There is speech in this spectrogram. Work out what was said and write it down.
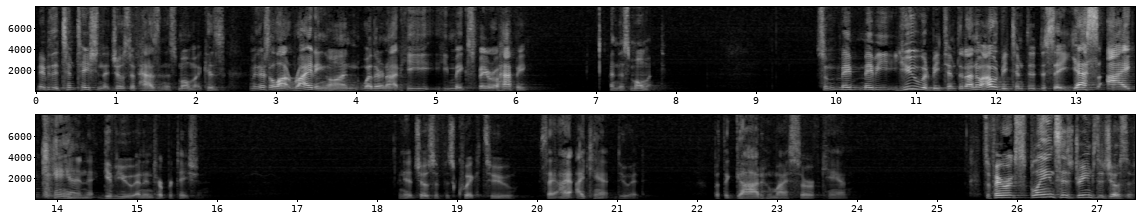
maybe the temptation that Joseph has in this moment, because, I mean, there's a lot riding on whether or not he, he makes Pharaoh happy in this moment. So maybe, you would be tempted, I know I would be tempted to say, Yes, I can give you an interpretation. And yet Joseph is quick to say, I, I can't do it, but the God whom I serve can. So Pharaoh explains his dreams to Joseph.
